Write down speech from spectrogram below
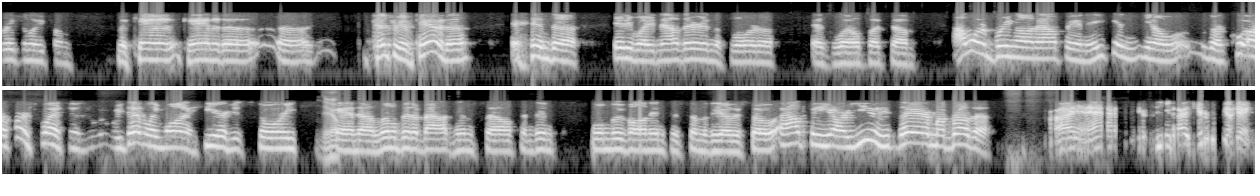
originally from the Canada Canada uh, country of Canada, and uh, anyway, now they're in the Florida as well. But um, I want to bring on Alfie, and he can, you know, our, our first question is we definitely want to hear his story Yep. and a little bit about himself, and then we'll move on into some of the others. So, Alfie, are you there, my brother? I am. You guys hear me? Okay.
